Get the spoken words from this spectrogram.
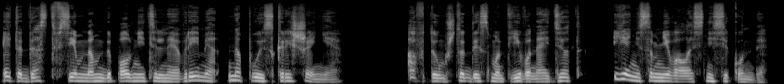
Это даст всем нам дополнительное время на поиск решения. А в том, что Десмонд его найдет, я не сомневалась ни секунды.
